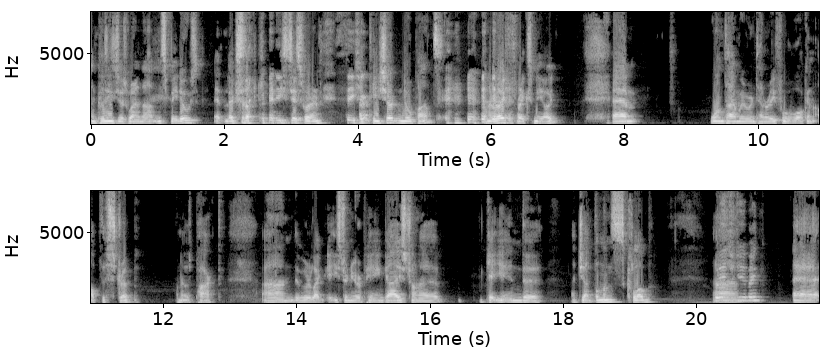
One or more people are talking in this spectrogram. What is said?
and because he's just wearing that in speedos, it looks like he's just wearing a T-shirt. t-shirt and no pants, and it really freaks me out. Um, one time we were in Tenerife, we were walking up the strip, and it was packed, and they were like Eastern European guys trying to get you into a gentleman's club. What Um, age have you been? Uh,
